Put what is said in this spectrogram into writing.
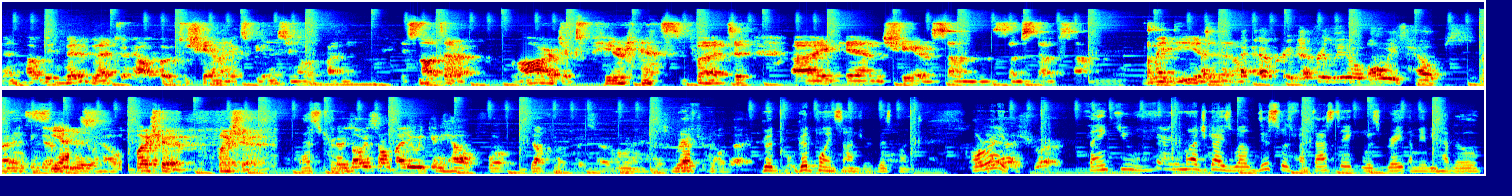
and I'll be very glad to help or to share my experience. You know, it's not a large experience, but I can share some some stuff, some some ideas. I, don't know. Every every little always helps, right? I think every yes, little helps. For sure, for sure. That's true. There's always somebody we can help for definitely. So All right. Good good point, Sandro. Good point. All right. Yeah, sure. Thank you very much, guys. Well, this was fantastic. It was great. I mean, we had a little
